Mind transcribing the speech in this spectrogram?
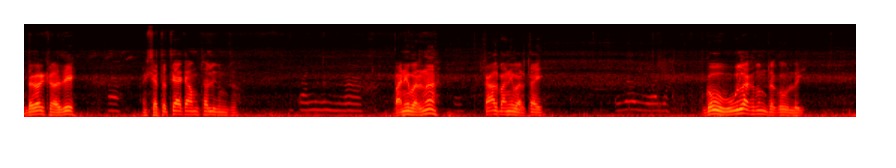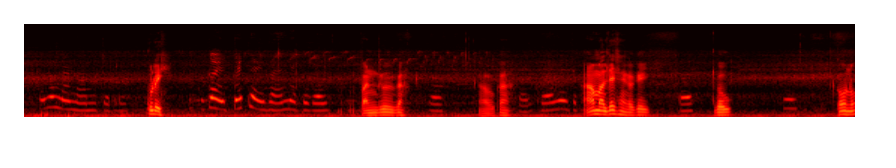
दगड खेळायचे? आणि शेतात काय काम चालू आहे तुमचं? पाणी भरणं. काल पाणी भरताय. गहू उगला का तुमचा? गहू लई. कुठे? पाणी का? हो का? आम्हाला ते सांगा काही. गहू. कोण हो?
